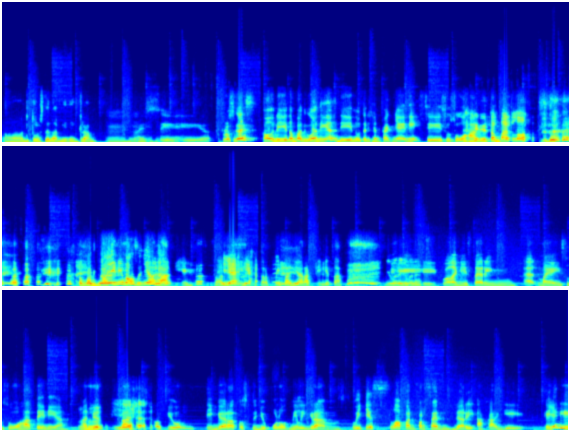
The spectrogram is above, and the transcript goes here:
eh, ditulis dalam miligram. Mhm. I see. Terus guys, kalau di tempat gua nih ya, di nutrition fact-nya ini, si susu OHT di tempat ini- lo. tempat gua ini maksudnya. Saat Iya, iya. Terpisah jarak nih kita. Gimana gimana? Gue lagi staring at my susu OHT nih ya. Uh-huh. Ada Iya. calcium 370 mg, which is 8% dari AKG. Kayaknya di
